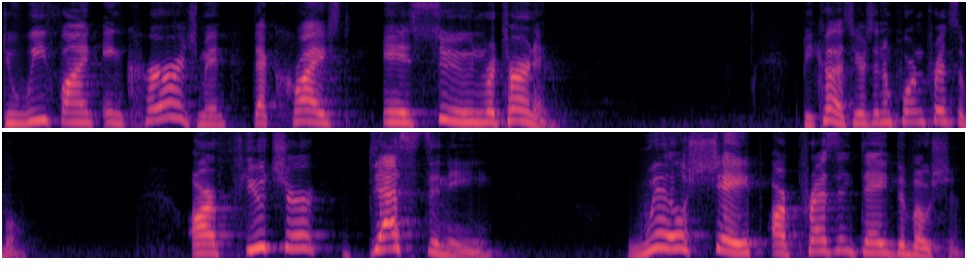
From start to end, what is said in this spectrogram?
Do we find encouragement that Christ is soon returning? Because here's an important principle our future destiny will shape our present day devotion.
